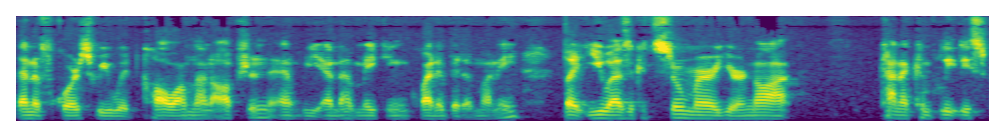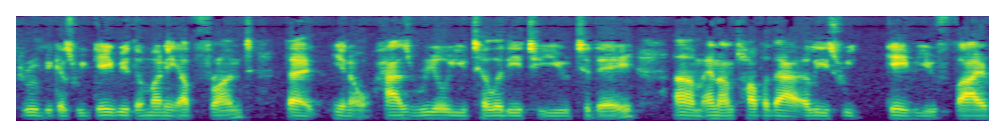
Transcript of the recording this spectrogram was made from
then of course we would call on that option and we end up making quite a bit of money. But you as a consumer, you're not kind of completely screwed because we gave you the money up front that you know has real utility to you today um, and on top of that at least we gave you five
